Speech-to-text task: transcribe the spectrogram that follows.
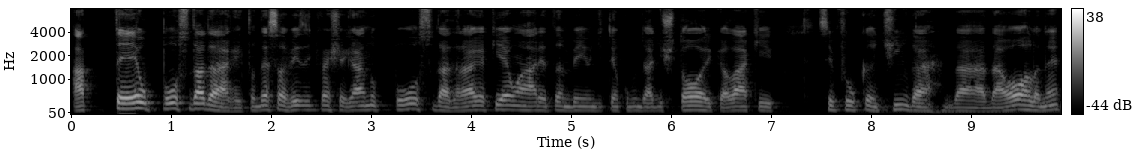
até o Poço da Draga. Então, dessa vez, a gente vai chegar no Poço da Draga, que é uma área também onde tem a comunidade histórica lá, que sempre foi o cantinho da, da, da orla, né?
